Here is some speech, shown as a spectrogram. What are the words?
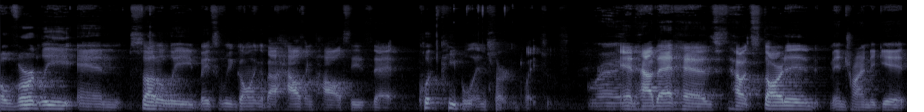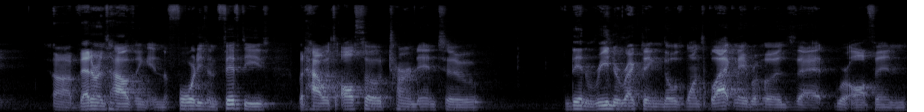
overtly and subtly basically going about housing policies that put people in certain places Right. and how that has how it started in trying to get uh, veterans housing in the 40s and 50s but how it's also turned into then redirecting those once black neighborhoods that were often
